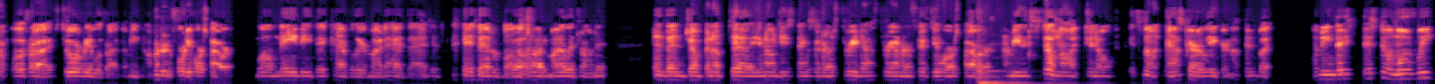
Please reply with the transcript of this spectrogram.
front wheel drive to a rear wheel drive. I mean, 140 horsepower. Well, maybe the Cavalier might have had that. It, it had a lot of mileage on it. And then jumping up to, you know, these things that are three to 350 horsepower. I mean, it's still not, you know, it's not NASCAR league or nothing, but I mean, they, they still move. We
